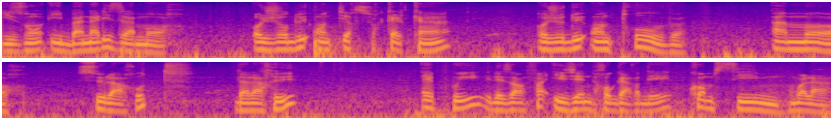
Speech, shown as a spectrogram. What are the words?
ils, ont, ils banalisent la mort. Aujourd'hui, on tire sur quelqu'un. Aujourd'hui, on trouve un mort sur la route, dans la rue. Et puis, les enfants, ils viennent regarder comme si, voilà.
